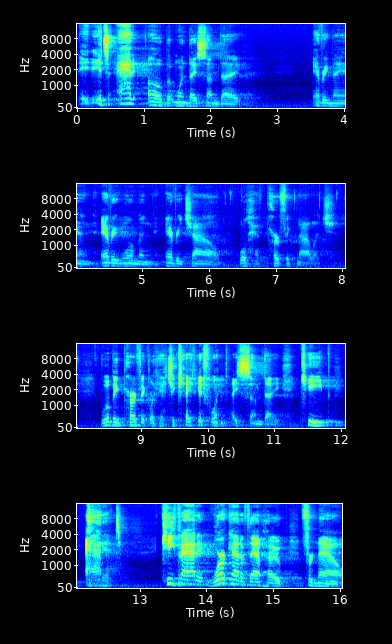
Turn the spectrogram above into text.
It, it's at, oh, but one day, someday, Every man, every woman, every child will have perfect knowledge. We'll be perfectly educated one day, someday. Keep at it. Keep at it. Work out of that hope for now.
